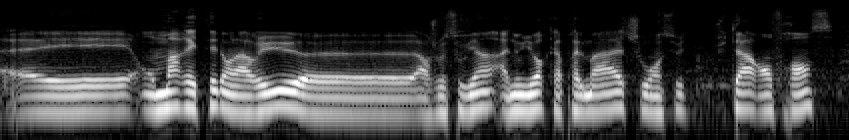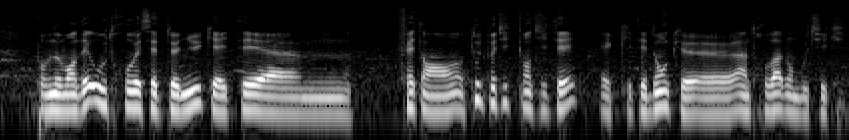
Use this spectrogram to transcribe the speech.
Euh, Et on m'arrêtait dans la rue, euh, alors je me souviens, à New York après le match ou ensuite plus tard en France, pour me demander où trouver cette tenue qui a été euh, faite en toute petite quantité et qui était donc euh, introuvable en boutique.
